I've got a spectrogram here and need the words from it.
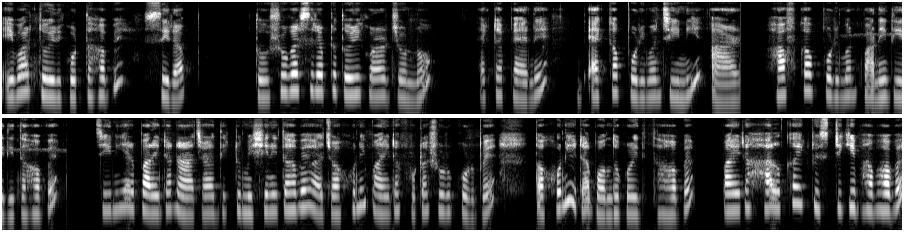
এবার তৈরি করতে হবে সিরাপ। তো সুগার সিরাপটা তৈরি করার জন্য একটা প্যানে এক কাপ পরিমাণ চিনি আর হাফ কাপ পরিমাণ পানি দিয়ে দিতে হবে। চিনি আর পানিটা নাড়াচাড়া দিয়ে একটু মিশিয়ে নিতে হবে আর যখনই পানিটা ফোটা শুরু করবে, তখনই এটা বন্ধ করে দিতে হবে। পানিটা হালকা একটু স্টিকি ভাব হবে।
